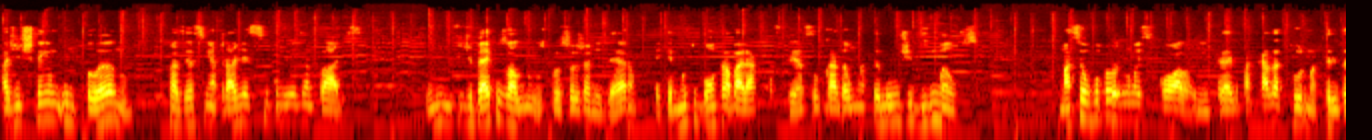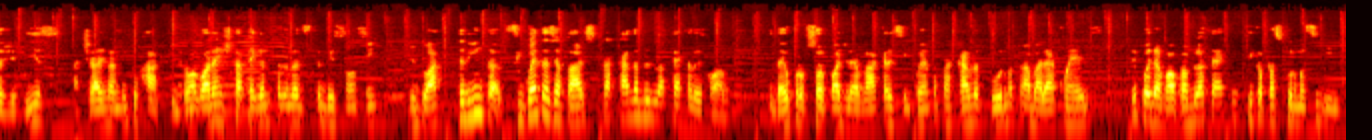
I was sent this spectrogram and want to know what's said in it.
a gente tem um, plano de fazer assim, atrás de 5 mil exemplares. Um feedback que os alunos, os professores já me deram é que é muito bom trabalhar com as crianças, cada uma tendo um gibi em mãos. Mas se eu vou para uma escola e entrego para cada turma 30 gibis, a tiragem vai muito rápido. Então agora a gente está pegando fazendo a distribuição assim de doar 30, 50 exemplares para cada biblioteca da escola. E daí o professor pode levar aqueles 50 para cada turma, trabalhar com eles, depois levar para a biblioteca e fica para as turmas seguintes.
